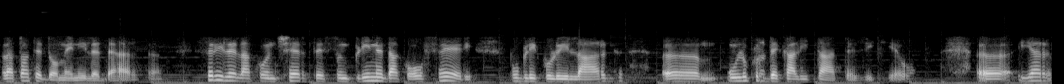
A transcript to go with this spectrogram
la toate domeniile de artă. Sările la concerte sunt pline dacă oferi publicului larg uh, un lucru de calitate, zic eu. Uh, iar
